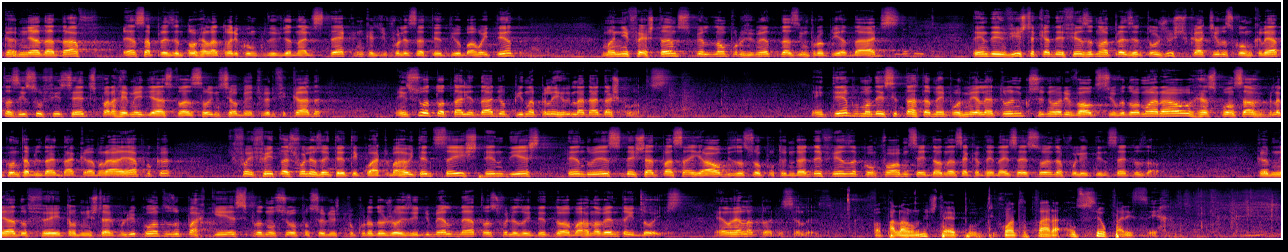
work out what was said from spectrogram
Caminhada da DAF, essa apresentou relatório conclusivo de análise técnica de folha 71 80, manifestando-se pelo não provimento das impropriedades, tendo em vista que a defesa não apresentou justificativas concretas e suficientes para remediar a situação inicialmente verificada, em sua totalidade opina pela irregularidade das contas. Em tempo, mandei citar também por meio eletrônico o senhor Ivaldo Silva do Amaral, responsável pela contabilidade da Câmara à época, foi feita as folhas 84 86, tendo esse, tendo deixado passar em Albes a sua oportunidade de defesa, conforme certidão da Secretaria das Sessões da folha 87 dos autos. Caminhado feito ao Ministério Público de Contas, o parquê se pronunciou por seu ministro procurador Joãozinho de Melo Neto, as folhas 89 92. É o relatório, excelência. Com a palavra o Ministério Público de Contas para o seu parecer.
